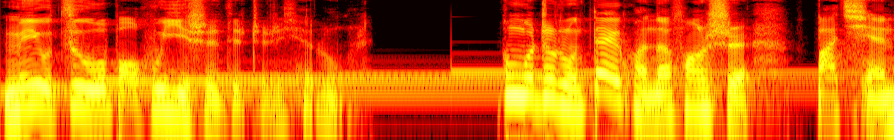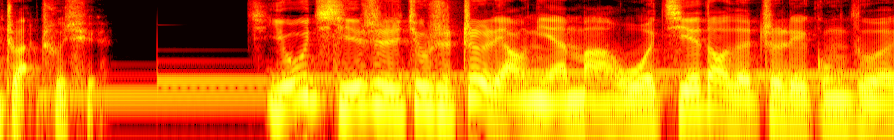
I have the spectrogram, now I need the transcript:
没有自我保护意识的这些路人，通过这种贷款的方式把钱转出去。尤其是就是这两年吧，我接到的这类工作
